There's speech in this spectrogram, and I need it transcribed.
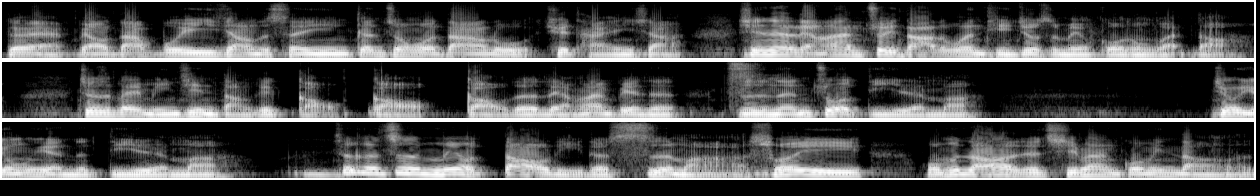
对，表达不一样的声音，跟中国大陆去谈一下。现在两岸最大的问题就是没有沟通管道，就是被民进党给搞搞搞的，两岸变成只能做敌人吗？就永远的敌人吗？这个是没有道理的事嘛，所以。我们老早就期盼国民党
